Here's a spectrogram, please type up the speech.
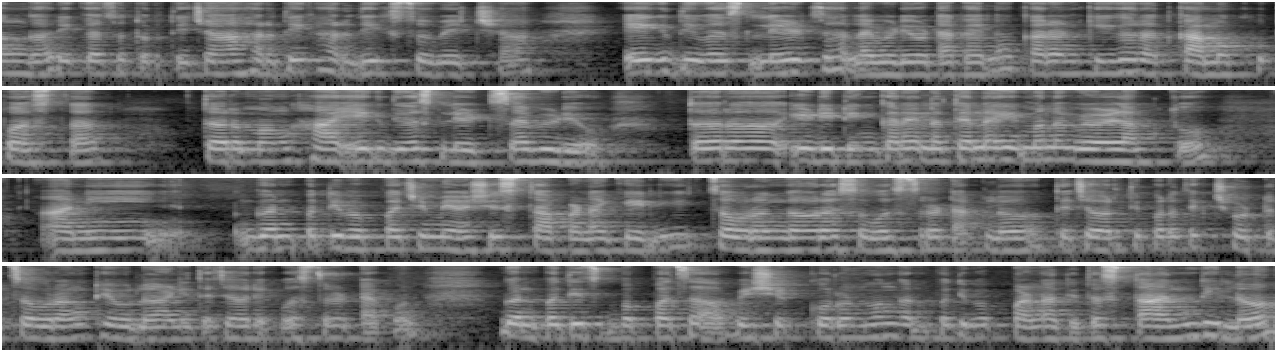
अंगारिका चतुर्थीच्या हार्दिक हार्दिक शुभेच्छा. एक दिवस लेट झाला व्हिडिओ टाकायला कारण की घरात कामं खूप असतात. तर मग हा एक दिवस लेटचा व्हिडिओ. तर एडिटिंग करायला त्यालाही मला वेळ लागतो. आणि गणपती बाप्पाची मी अशी स्थापना केली. चौरंगावर असं वस्त्र टाकलं. त्याच्यावरती परत एक छोटं चौरंग ठेवलं आणि त्याच्यावर एक वस्त्र टाकून गणपतीच बाप्पाचा अभिषेक करून मग गणपती बाप्पांना तिथं स्थान दिलं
